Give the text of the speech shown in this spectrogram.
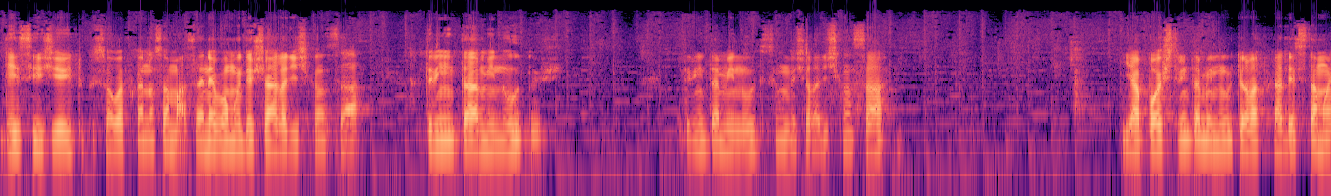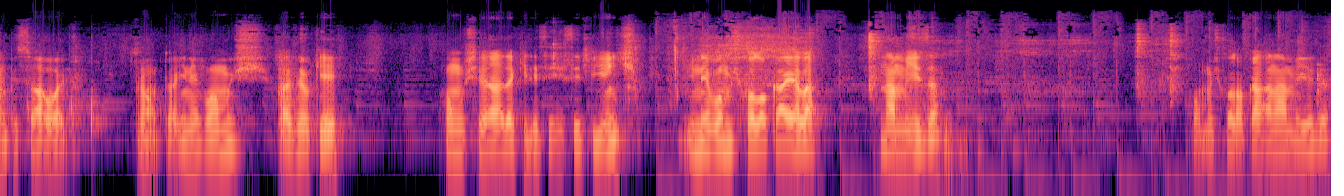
Desse jeito, pessoal, vai ficar nossa massa. Aí nós vamos deixar ela descansar 30 minutos. 30 minutos, vamos deixar ela descansar. E após 30 minutos ela vai ficar desse tamanho, pessoal, olha. Pronto, aí nós vamos fazer o que? Vamos tirar ela daqui desse recipiente. E nós vamos colocar ela na mesa Vamos colocar ela na mesa.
